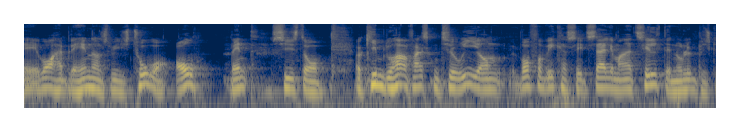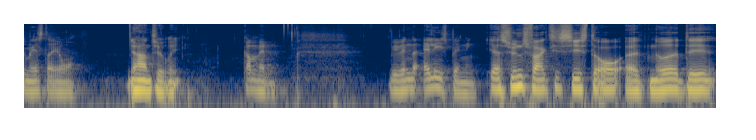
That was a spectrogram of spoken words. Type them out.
øh, hvor han blev henholdsvis to år og vandt sidste år. Og Kim, du har faktisk en teori om, hvorfor vi ikke har set særlig meget til den olympiske mester i år. Jeg har en teori. Kom med den. Vi venter alle i spænding. Jeg synes faktisk sidste år, at noget af det,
